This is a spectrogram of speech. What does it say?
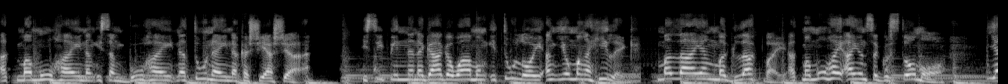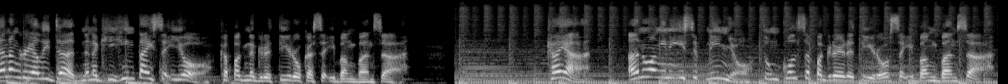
at mamuhay ng isang buhay na tunay na kasyasya. Isipin na nagagawa mong ituloy ang iyong mga hilig, malayang maglakbay at mamuhay ayon sa gusto mo. Yan ang realidad na naghihintay sa iyo kapag nagretiro ka sa ibang bansa. Kaya, ano ang iniisip ninyo tungkol sa pagre-retiro sa ibang bansa?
